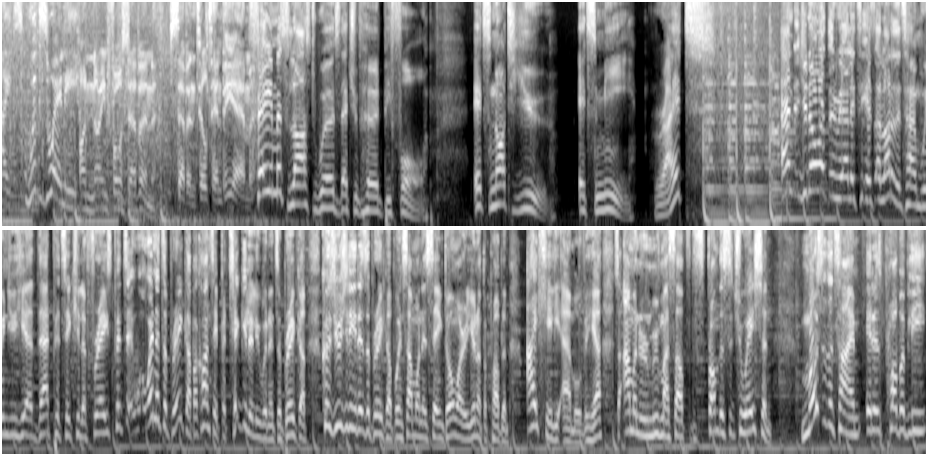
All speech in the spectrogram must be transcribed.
Nights with Zweli. on 947, 7 till 10 p.m. Famous last words that you've heard before. It's not you, it's me, right? And you know what the reality is? A lot of the time when you hear that particular phrase, parti- when it's a breakup, I can't say particularly when it's a breakup, because usually it is a breakup when someone is saying, Don't worry, you're not the problem. I clearly am over here, so I'm going to remove myself from the situation. Most of the time, it is probably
